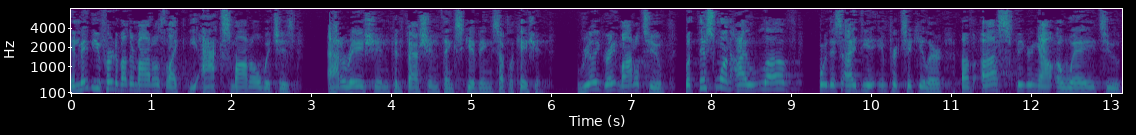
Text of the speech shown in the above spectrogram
And maybe you've heard of other models like the ACTS model, which is adoration, confession, thanksgiving, supplication. Really great model too. But this one I love for this idea in particular of us figuring out a way to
